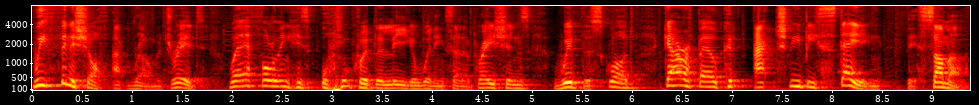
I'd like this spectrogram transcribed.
We finish off at Real Madrid, where following his awkward La Liga winning celebrations with the squad, Gareth Bale could actually be staying this summer.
